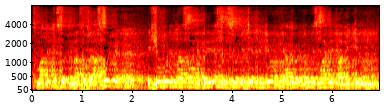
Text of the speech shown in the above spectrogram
смотрите, сколько нас уже, а сколько еще будет нас с вами приветствовать сегодня тех регионов, которые ну, не смогли по объективным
